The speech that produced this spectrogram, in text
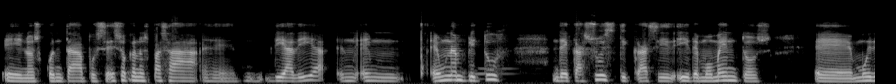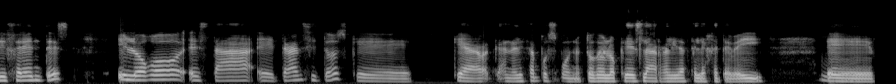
y nos cuenta pues eso que nos pasa eh, día a día en, una amplitud de casuísticas y de momentos eh, muy diferentes. Y luego está eh, Tránsitos que, que, analiza pues bueno todo lo que es la realidad LGTBI. Eh,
